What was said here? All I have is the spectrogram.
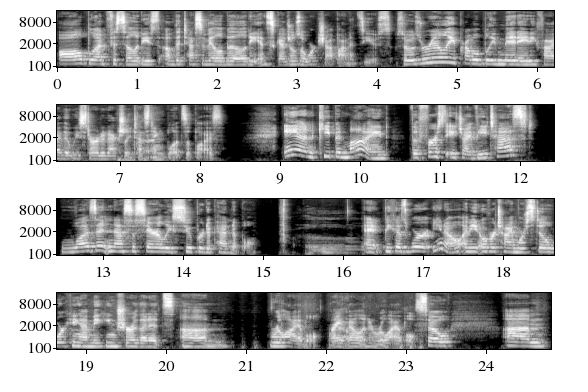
all blood facilities of the test availability and schedules a workshop on its use. So it was really probably mid '85 that we started actually testing blood supplies. And keep in mind, the first HIV test wasn't necessarily super dependable and because we're you know i mean over time we're still working on making sure that it's um reliable right Yeah. valid and reliable so um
